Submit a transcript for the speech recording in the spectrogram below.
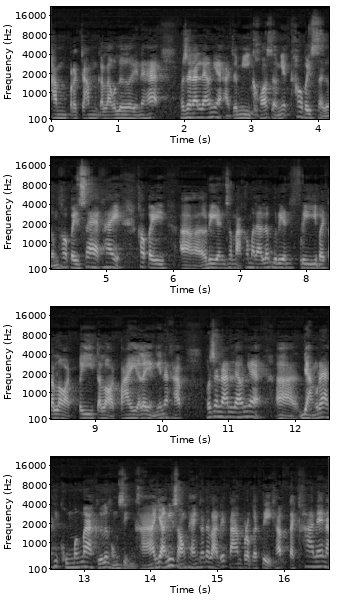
ทำประจำกับเราเลยนะฮะ เพราะฉะนั้นแล้วเนี่ยอาจจะมีคอร์สแบบนี้เข้าไปเสริมเข้าไปแทรกให้เข้าไปเรียนสมัครเข้ามาแล้วแล้วเรียนฟรีไปตลอดปีตลอดไปอะไรอย่างนี้นะครับ เพราะฉะนั้นแล้วเนี่ยออย่างแรกที่คุ้มมากๆ คือเรื่องของสินค้า อย่างที่ 2 แผนการตลาดได้ตามปกติครับ แต่ค่าแนะน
